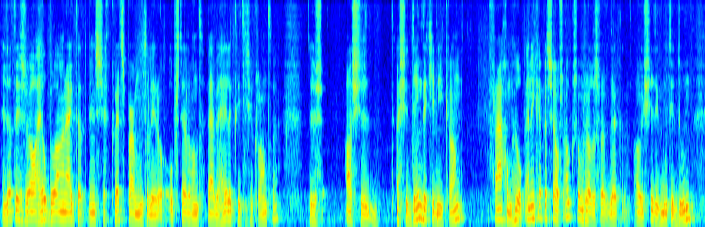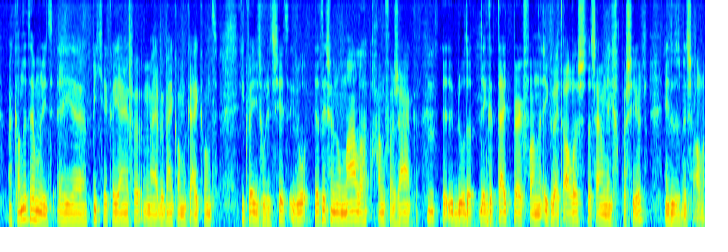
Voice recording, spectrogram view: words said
En dat is wel heel belangrijk dat mensen zich kwetsbaar moeten leren opstellen, want we hebben hele kritische klanten. Dus als je, als je denkt dat je niet kan, vraag om hulp. En ik heb het zelfs ook soms wel eens dat ik denk, oh shit, ik moet dit doen. Maar ik kan dit helemaal niet. hey, uh, Pietje, kan jij even mij, bij mij komen kijken? Want ik weet niet hoe dit zit. Ik bedoel, dat is een normale gang van zaken. Hm. Ik bedoel, dat denk ik het tijdperk van ik weet alles, dat zijn we denk ik gepasseerd. En je doet het met z'n allen,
